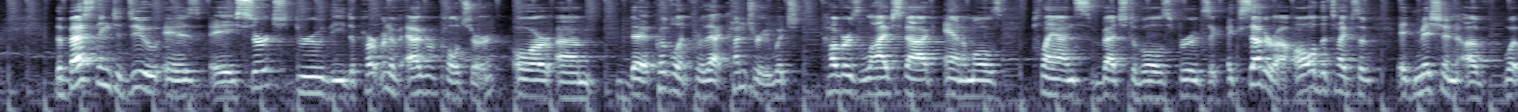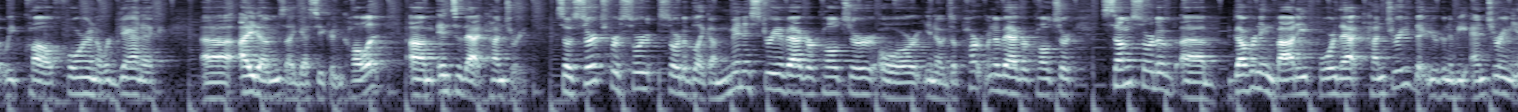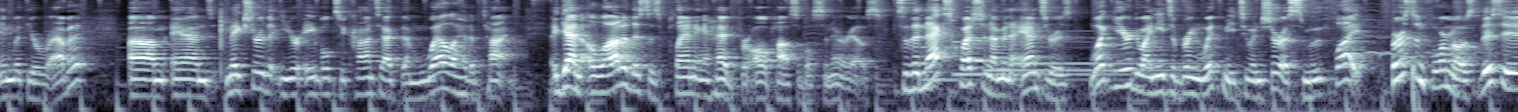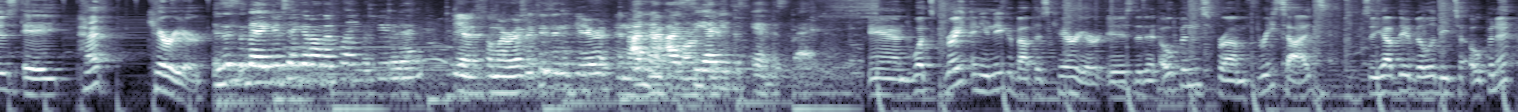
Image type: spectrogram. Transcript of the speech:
The best thing to do is a search through the Department of Agriculture or um, the equivalent for that country, which covers livestock, animals, plants, vegetables, fruits, etc. All the types of admission of what we call foreign organic uh, items, I guess you can call it, um, into that country. So search for sort, sort of like a Ministry of Agriculture or you know Department of Agriculture, some sort of uh, governing body for that country that you're going to be entering in with your rabbit. Um, and make sure that you're able to contact them well ahead of time. Again, a lot of this is planning ahead for all possible scenarios. So the next question I'm gonna answer is, what gear do I need to bring with me to ensure a smooth flight? First and foremost, this is a pet carrier. Is this the bag you're taking on the plane with you today? Yeah, so my rabbit is in here and I, I know, have I see, I need to scan this bag. And what's great and unique about this carrier is that it opens from three sides. So you have the ability to open it.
